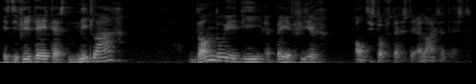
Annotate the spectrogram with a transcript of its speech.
Is die 4T-test niet laag, dan doe je die PF4 antistoftest, de ELISA-test.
